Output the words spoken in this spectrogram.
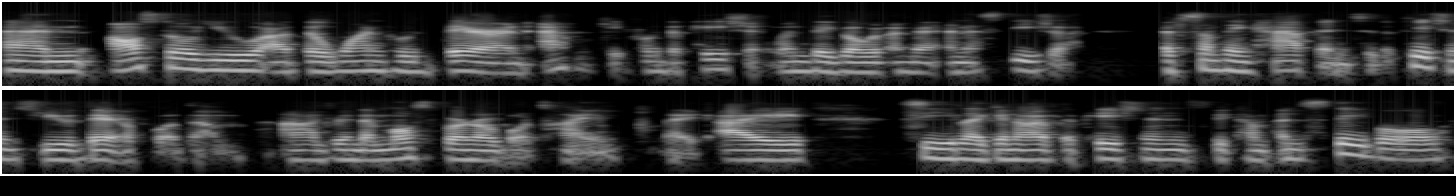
and also you are the one who's there and advocate for the patient when they go under anesthesia. If something happened to the patients, you're there for them uh, during the most vulnerable time. Like I see like, you know, if the patients become unstable,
